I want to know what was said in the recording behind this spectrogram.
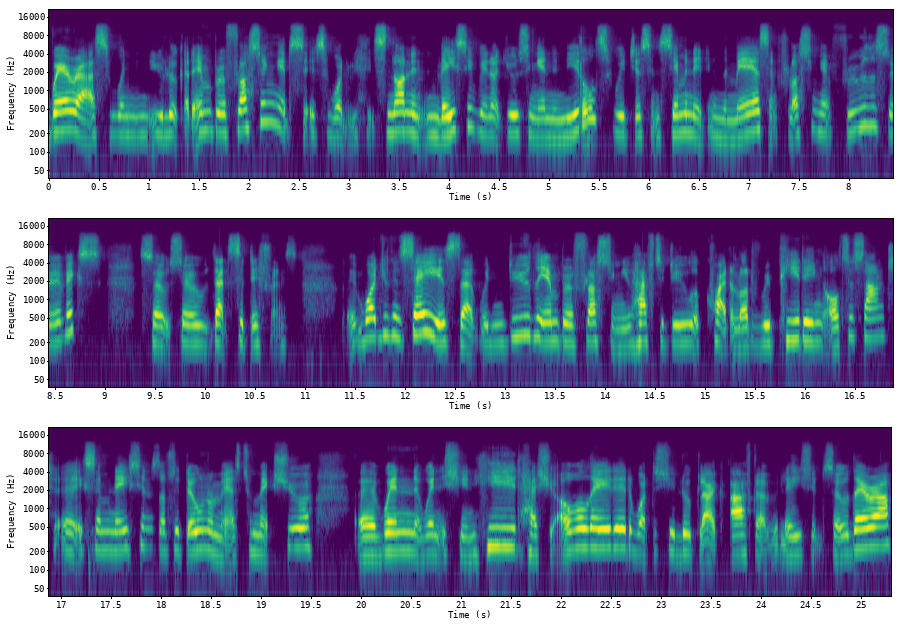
whereas when you look at embryo flushing, it's it's what it's non-invasive. We're not using any needles. We're just inseminating the mares and flushing it through the cervix. So so that's the difference. What you can say is that when you do the embryo flushing, you have to do quite a lot of repeating ultrasound uh, examinations of the donor mares to make sure uh, when when is she in heat, has she ovulated, what does she look like after ovulation. So there are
